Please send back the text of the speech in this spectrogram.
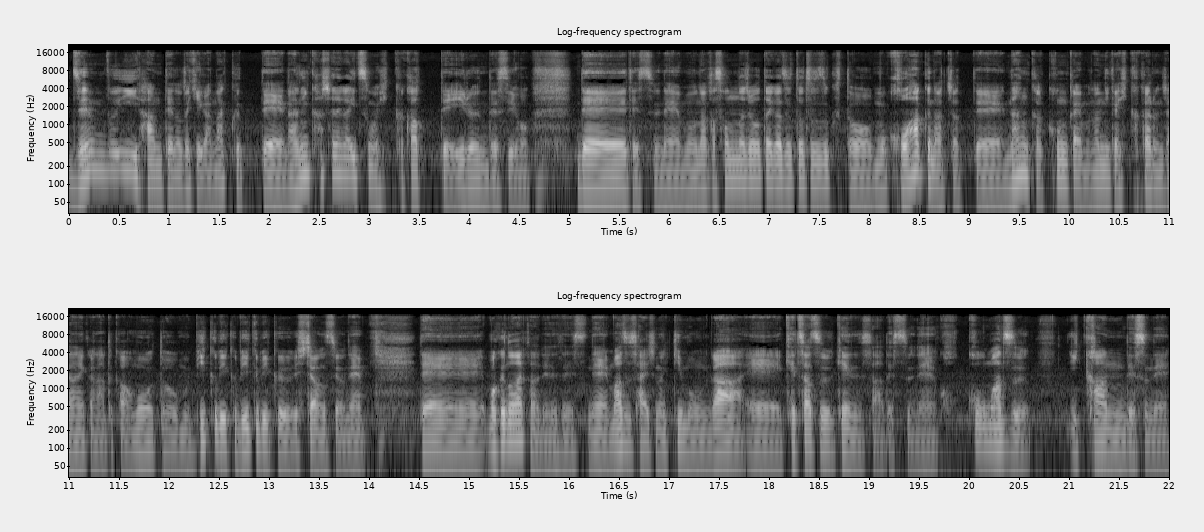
全部いい判定の時がなくって、何かしらがいつも引っかかっているんですよ。でですね、もうなんかそんな状態がずっと続くと、もう怖くなっちゃって、なんか今回も何か引っかかるんじゃないかなとか思うと、もうビクビクビクビクしちゃうんですよね。で、僕の中でですね、まず最初の疑問が、えー、血圧検査ですね。ここまず、いかんですね。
